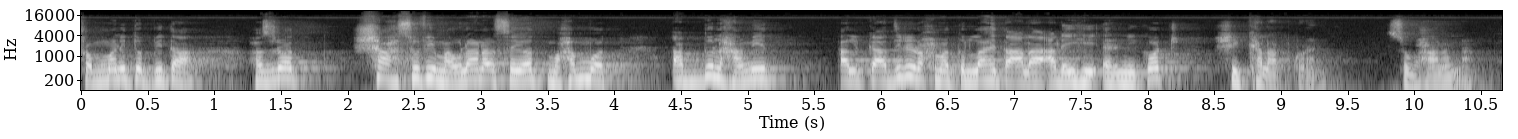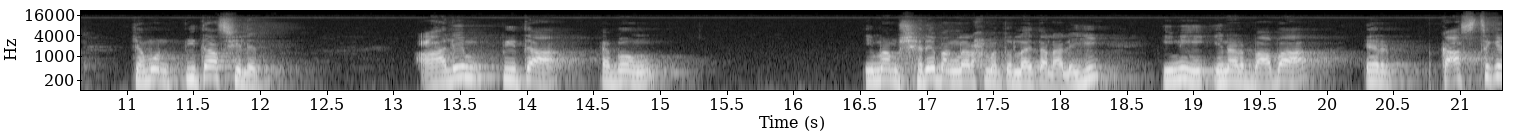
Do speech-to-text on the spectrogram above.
সম্মানিত পিতা হজরত শাহ সুফি মাওলানা সৈয়দ মোহাম্মদ আব্দুল হামিদ আল কাদির রহমতুল্লাহ তালা আলিহি এর নিকট শিক্ষা লাভ করেন। সুবহানাল্লাহ। কেমন পিতা ছিলেন আলিম পিতা এবং ইমাম শেরে বাংলা রহমতুল্লাহ তাল আলিহি ইনি এনার বাবা এর কাছ থেকে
